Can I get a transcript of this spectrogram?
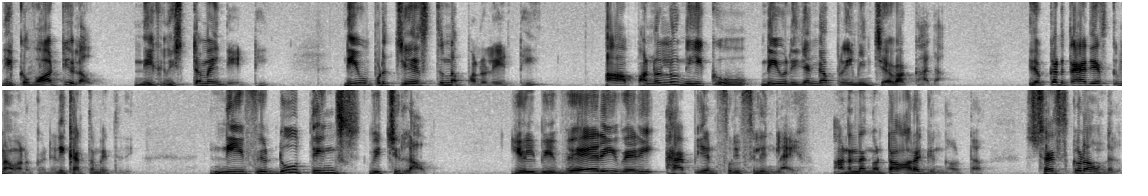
నీకు వాట్ యు లవ్ నీకు ఇష్టమైంది ఏంటి? నీవు ఇప్పుడు చేస్తున్న పనులేంటి ఆ పనులు నీకు నీవు నిజంగా ప్రేమించేవా కాదా? ఇది ఒక్కటి తయారు చేసుకున్నావు అనుకోండి నీకు అర్థమవుతుంది. నీ if you do things which you love you will be very very happy and fulfilling life ఆనందంగా ఉంటావు ఆరోగ్యంగా ఉంటావు స్ట్రెస్ కూడా ఉండదు.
